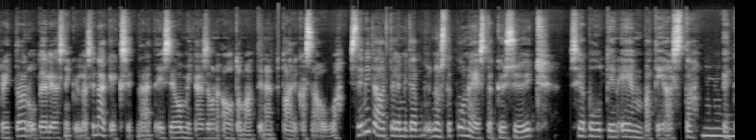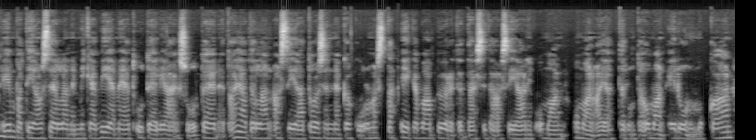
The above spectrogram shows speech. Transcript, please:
riittävän utelias, niin kyllä sinä keksit näet. Ei se ole mikään semmoinen automaattinen taikasauva. Se, mitä ajattelin, mitä noista koneista kysyit, siellä puhuttiin empatiasta, mm. että empatia on sellainen, mikä vie meidät uteliaisuuteen, että ajatellaan asiaa toisen näkökulmasta, eikä vaan pyöritetä sitä asiaa niin oman, oman ajattelun tai oman edun mukaan.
